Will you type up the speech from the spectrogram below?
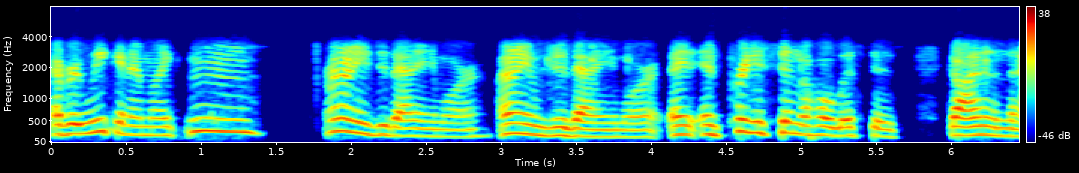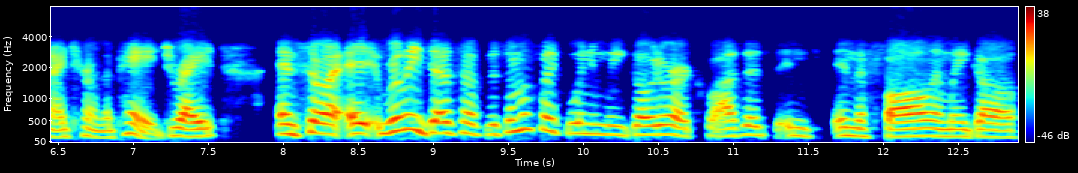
every week and I'm like, mm, I don't need to do that anymore. I don't even do that anymore. And, and pretty soon the whole list is gone and then I turn the page, right? And so it really does help. It's almost like when we go to our closets in in the fall and we go,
